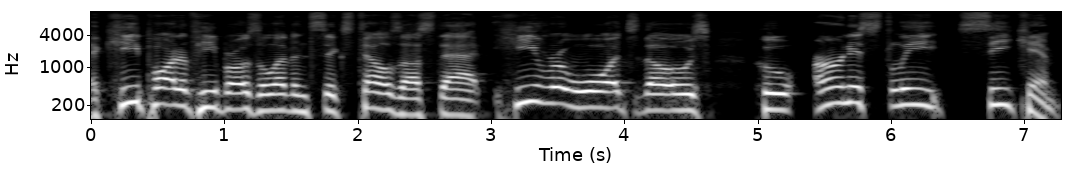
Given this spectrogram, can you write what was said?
A key part of Hebrews 11:6 tells us that he rewards those who earnestly seek him.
